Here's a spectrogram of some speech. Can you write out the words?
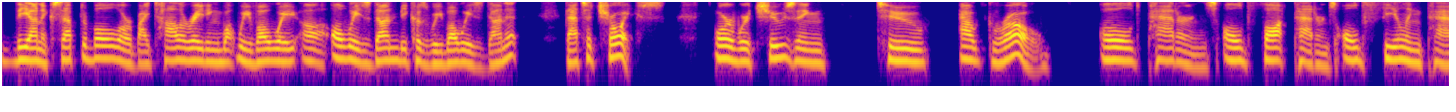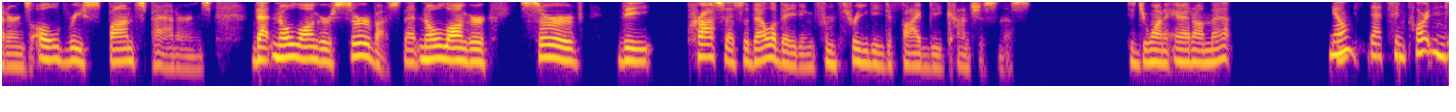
the unacceptable or by tolerating what we've always uh, always done because we've always done it. That's a choice. Or we're choosing to outgrow old patterns, old thought patterns, old feeling patterns, old response patterns that no longer serve us, that no longer serve the process of elevating from 3D to 5D consciousness. Did you want to add on that? No, that's important.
